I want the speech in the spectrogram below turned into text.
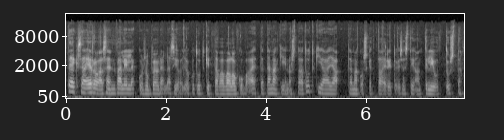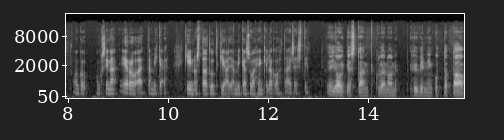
Teekö sä eroa sen välille, kun sun pöydälläsi on joku tutkittava valokuva, että tämä kiinnostaa tutkijaa ja tämä koskettaa erityisesti Antti Liuttusta? Onko, onko siinä eroa, että mikä kiinnostaa tutkijaa ja mikä sua henkilökohtaisesti? Ei oikeastaan, että kyllä ne on hyvin niin kuin, tota,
